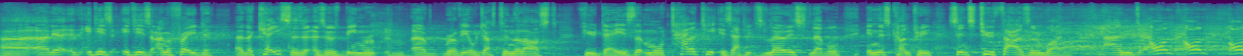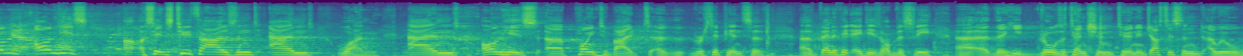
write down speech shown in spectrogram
uh, earlier. It is, it is, I'm afraid, uh, the case, as, as has been re- uh, revealed just in the last few days, that mortality is at its lowest level in this country since 2001. And on, on, on, on his, uh, since 2001. And on his uh, point about uh, recipients of uh, benefit, it is obviously uh, that he draws attention to an injustice, and uh, we, will,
